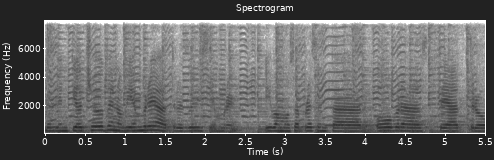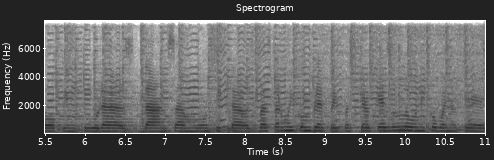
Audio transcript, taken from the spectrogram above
del 28 de noviembre a 3 de diciembre. Y vamos a presentar obras, teatro, pinturas, danza, música. Va a estar muy completo y pues creo que eso es lo único bueno que,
